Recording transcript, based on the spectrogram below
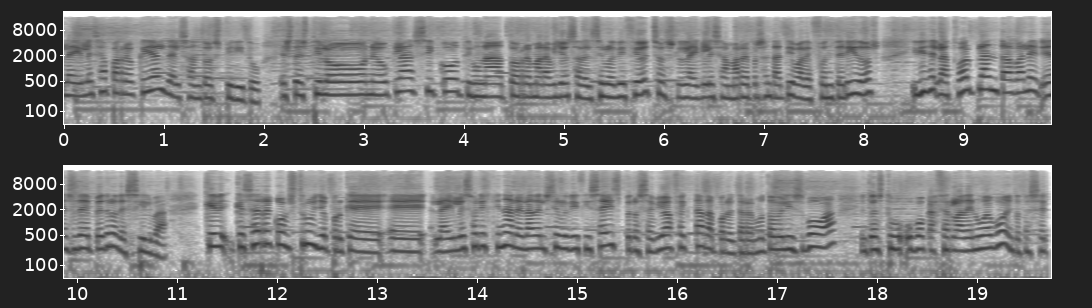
La iglesia parroquial del Santo Espíritu. Este estilo neoclásico tiene una torre maravillosa del siglo XVIII, es la iglesia más representativa de Fuenteridos y dice la actual planta vale es de Pedro de Silva, que, se reconstruye porque eh, la iglesia original era del siglo XVI, pero se vio afectada por el terremoto de Lisboa, entonces tuvo- hubo que hacerla de nuevo, entonces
